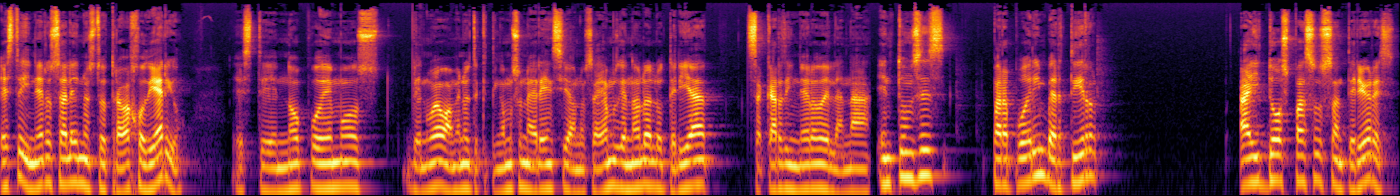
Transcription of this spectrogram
este dinero sale de nuestro trabajo diario. Este, no podemos, de nuevo, a menos de que tengamos una herencia o nos hayamos ganado la lotería, sacar dinero de la nada. Entonces, para poder invertir, hay dos pasos anteriores.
